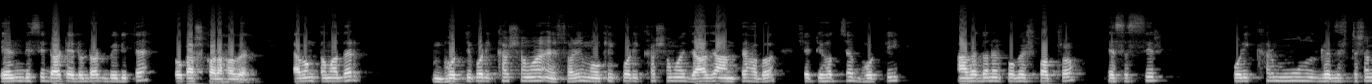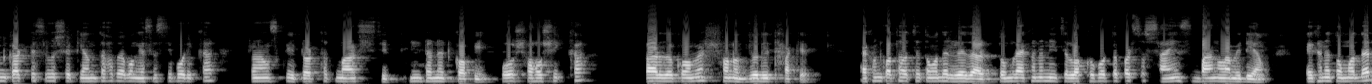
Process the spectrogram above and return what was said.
এনডিসি ডট এডু ডট বিডিতে প্রকাশ করা হবে এবং তোমাদের ভর্তি পরীক্ষার সময় সরি মৌখিক পরীক্ষার সময় যা যা আনতে হবে সেটি হচ্ছে ভর্তি আবেদনের প্রবেশপত্র এসএসসির পরীক্ষার মূল রেজিস্ট্রেশন কার্ডটি ছিল সেটি আনতে হবে এবং এসএসসি পরীক্ষার ট্রান্সক্রিপ্ট অর্থাৎ মার্কশিট ইন্টারনেট কপি ও সহশিক্ষা কার্যক্রমের সনদ যদি থাকে। এখন কথা হচ্ছে তোমাদের রেজাল্ট তোমরা এখানে নিচে লক্ষ্য করতে পারছ সায়েন্স বাংলা মিডিয়াম এখানে তোমাদের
